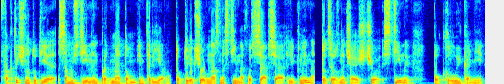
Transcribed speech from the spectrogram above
фактично тут є самостійним предметом інтер'єру. Тобто, якщо в нас на стінах ось ця вся ліпнина, то це означає, що стіни покликані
